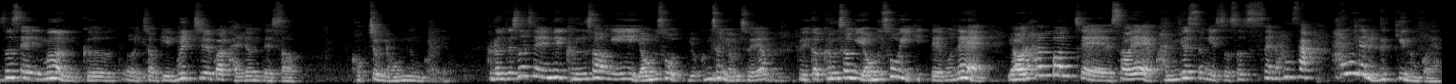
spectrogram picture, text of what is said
선생님은 그 어, 저기 물질과 관련돼서 걱정이 없는 거예요. 그런데 선생님이 금성이 염소, 금성 염소예요. 그러니까 금성이 염소이기 때문에 11번째에서의 관계성에 있어서 선생님이 항상 한계를 느끼는 거야.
